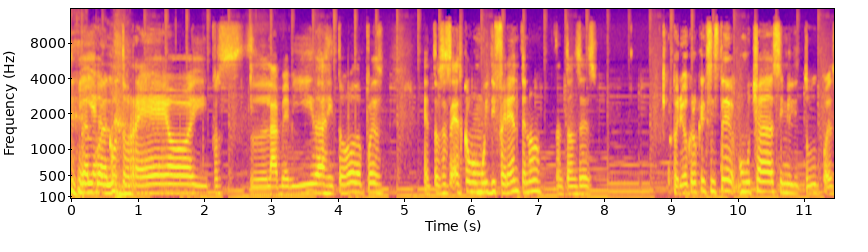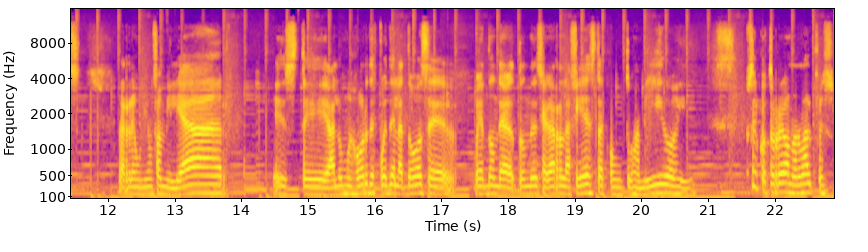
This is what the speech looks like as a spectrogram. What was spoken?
Y el cotorreo y pues las bebidas y todo, pues. Entonces es como muy diferente, ¿no? Entonces, pero yo creo que existe mucha similitud, pues. La reunión familiar, este, a lo mejor después de las 12, pues donde, donde se agarra la fiesta con tus amigos y pues el cotorreo normal, pues.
